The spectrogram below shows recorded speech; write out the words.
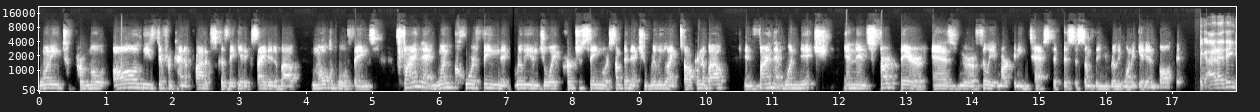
wanting to promote all these different kind of products because they get excited about multiple things. Find that one core thing that really enjoy purchasing or something that you really like talking about and find that one niche and then start there as your affiliate marketing test if this is something you really want to get involved in. And I think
